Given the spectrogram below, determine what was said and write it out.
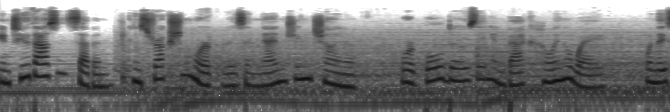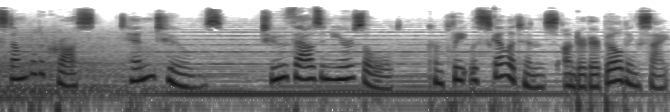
In 2007, construction workers in Nanjing, China were bulldozing and backhoeing away when they stumbled across 10 tombs, 2,000 years old, complete with skeletons under their building site.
